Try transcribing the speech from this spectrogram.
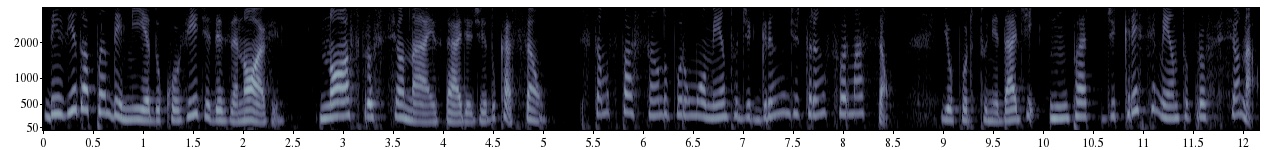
Devido à pandemia do Covid-19, nós profissionais da área de educação estamos passando por um momento de grande transformação e oportunidade ímpar de crescimento profissional.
